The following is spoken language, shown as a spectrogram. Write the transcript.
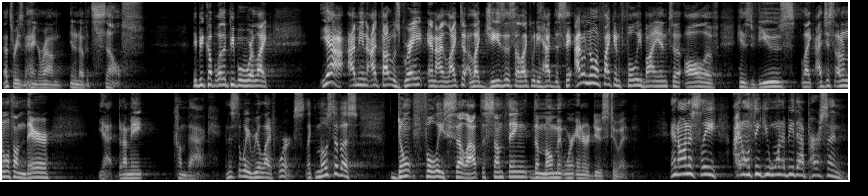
that's a reason to hang around in and of itself. Maybe a couple other people were like, yeah, I mean, I thought it was great and I liked it. I liked Jesus. I liked what he had to say. I don't know if I can fully buy into all of his views. Like, I just, I don't know if I'm there yet, but I may come back. And this is the way real life works. Like, most of us, don't fully sell out to something the moment we're introduced to it. And honestly, I don't think you want to be that person.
